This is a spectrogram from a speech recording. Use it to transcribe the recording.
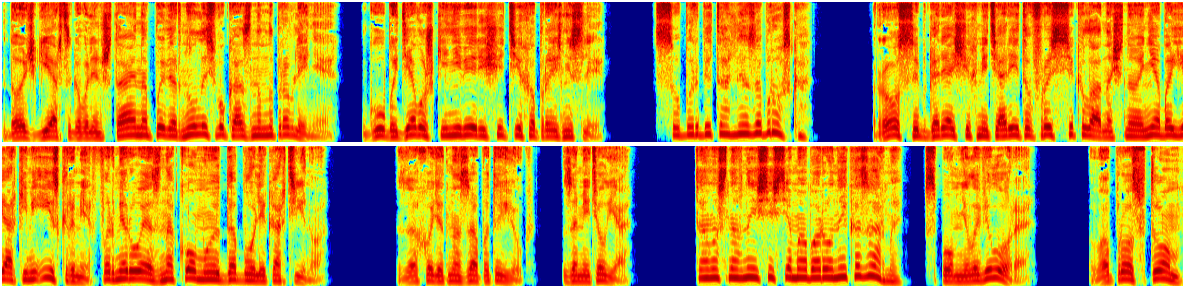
Дочь герцога Валенштайна повернулась в указанном направлении. Губы девушки неверяще тихо произнесли. «Суборбитальная заброска». Россыпь горящих метеоритов рассекла ночное небо яркими искрами, формируя знакомую до боли картину. «Заходят на запад и юг», — заметил я. «Там основные системы обороны и казармы», — вспомнила Велора. «Вопрос в том,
